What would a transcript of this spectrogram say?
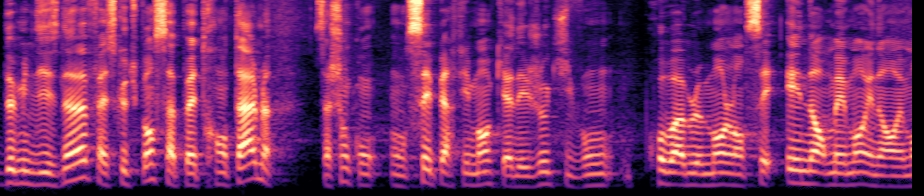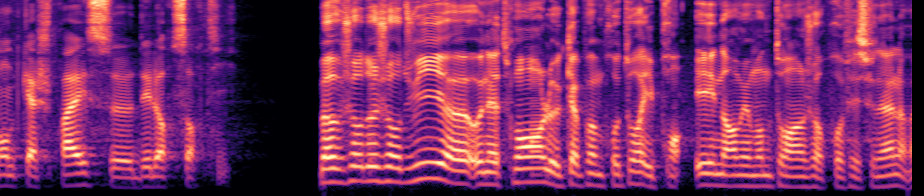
2019 Est-ce que tu penses que ça peut être rentable, sachant qu'on on sait pertinemment qu'il y a des jeux qui vont probablement lancer énormément, énormément de cash price euh, dès leur sortie Bah, au jour d'aujourd'hui, euh, honnêtement, le Capcom Pro Tour, il prend énormément de temps à un joueur professionnel,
